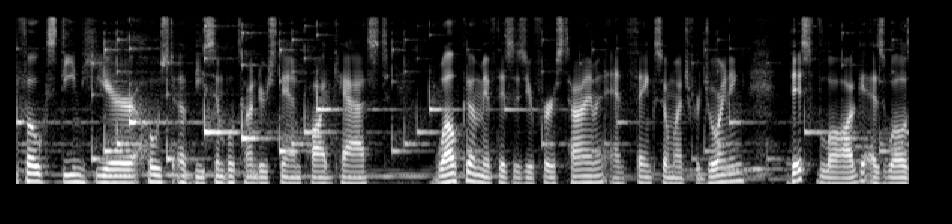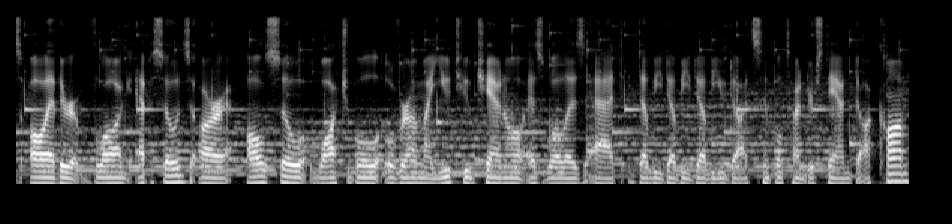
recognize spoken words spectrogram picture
folks, Dean here, host of the Simple to Understand podcast. Welcome if this is your first time, and thanks so much for joining. This vlog, as well as all other vlog episodes, are also watchable over on my YouTube channel as well as at www.simpletounderstand.com.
